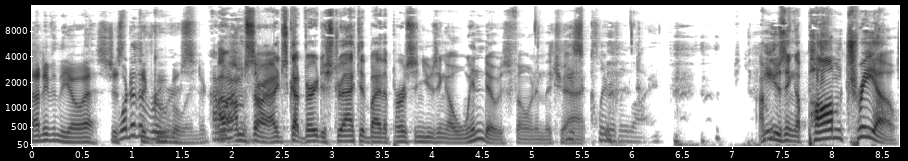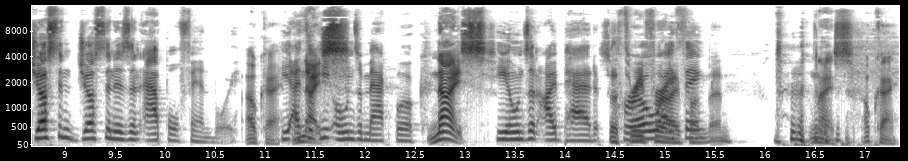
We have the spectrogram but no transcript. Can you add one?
not even the OS, just What are the Google rumors? integration. I I, want- I'm sorry. I just got very distracted by the person using a Windows phone in the chat. He's clearly lying. I'm using a Palm Treo. Justin Justin is an Apple fanboy. Okay. He, I nice. think he owns a MacBook. Nice. He owns an iPad So Pro. three for I iPhone think. then. nice. Okay.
